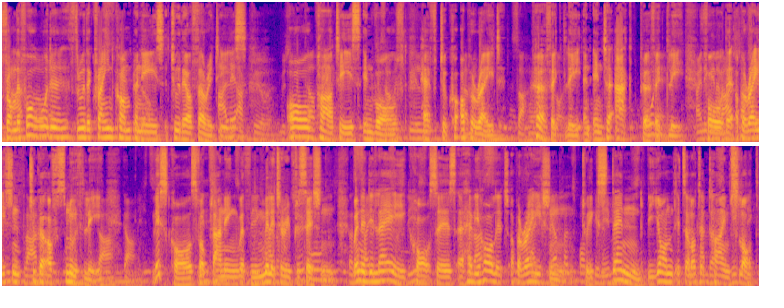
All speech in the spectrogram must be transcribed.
from the forwarder through the crane companies to the authorities. All parties involved have to cooperate perfectly and interact perfectly for the operation to go off smoothly. This calls for planning with military precision. When a delay causes a heavy haulage operation to extend beyond its allotted time slot,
